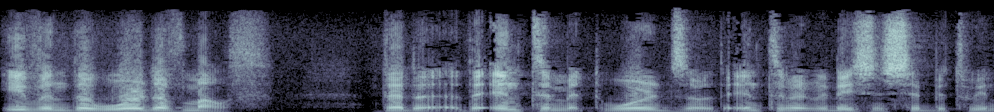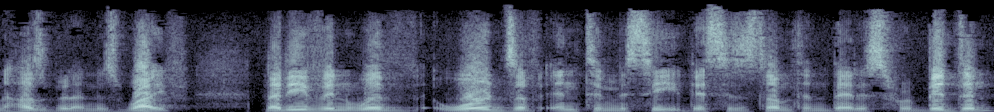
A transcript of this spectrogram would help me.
Even the word of mouth, that, uh, the intimate words or the intimate relationship between a husband and his wife, not even with words of intimacy, this is something that is forbidden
